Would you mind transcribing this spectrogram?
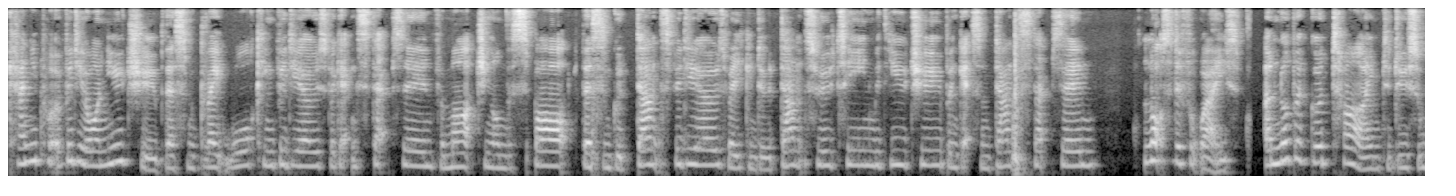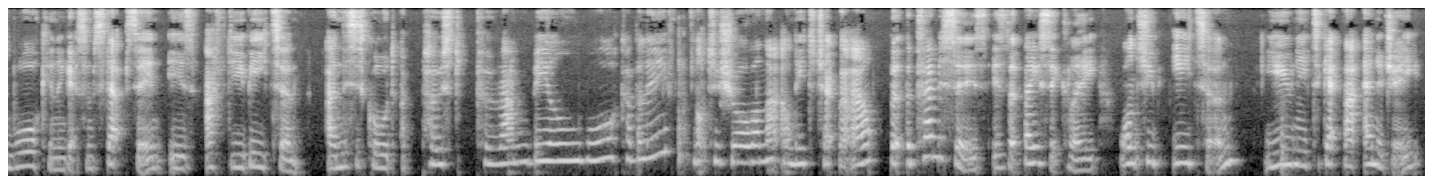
can you put a video on YouTube? There's some great walking videos for getting steps in, for marching on the spot. There's some good dance videos where you can do a dance routine with YouTube and get some dance steps in. Lots of different ways. Another good time to do some walking and get some steps in is after you've eaten and this is called a postprandial walk, I believe. Not too sure on that. I'll need to check that out. But the premise is is that basically once you've eaten, you need to get that energy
